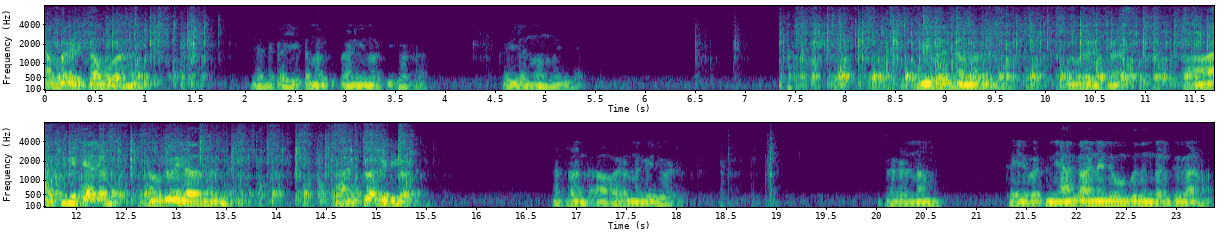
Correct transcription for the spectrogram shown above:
നമ്പർ എടുക്കാൻ പോവാണ്. എന്റെ കൈയൊക്കെ നോക്കി വേണമെങ്കിൽ നോക്കിക്കോട്ടെ. കയ്യിലൊന്നും ഒന്നുമില്ല. ഈ ഒരു നമ്പർ നമ്മൾ എടുക്കണം. ആർക്ക് കിട്ടിയാലും നമുക്ക് വിരോധമൊന്നുമില്ല. ആർക്കും കിട്ടിക്കോട്ടെ. കണ്ടിട്ടുണ്ട് ആ ഒരെണ്ണം കയ്യിൽ പെട്ടു ഒരെണ്ണം കയ്യിൽ പെട്ടു ഞാൻ കാണുന്നതിന് മുമ്പ് നിങ്ങൾക്ക് കാണാം.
